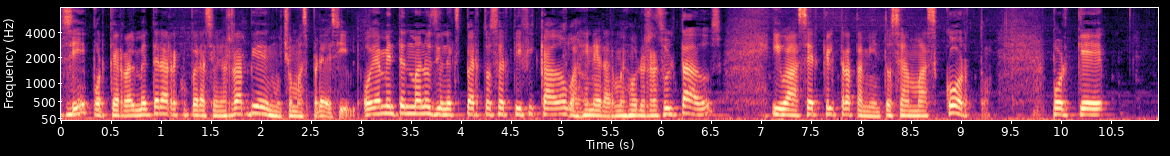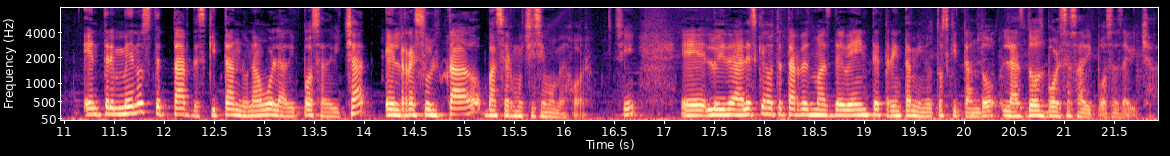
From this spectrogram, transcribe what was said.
¿sí? Porque realmente la recuperación es rápida y mucho más predecible. Obviamente, en manos de un experto certificado va a generar mejores resultados y va a hacer que el tratamiento sea más corto. Porque entre menos te tardes quitando una bola adiposa de bichat, el resultado va a ser muchísimo mejor. ¿sí? Eh, lo ideal es que no te tardes más de 20, 30 minutos quitando las dos bolsas adiposas de bichat.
